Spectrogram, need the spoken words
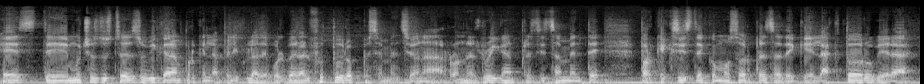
Este, muchos de ustedes ubicarán porque en la película de Volver al Futuro pues se menciona a Ronald Reagan precisamente porque existe como sorpresa de que el actor hubiera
